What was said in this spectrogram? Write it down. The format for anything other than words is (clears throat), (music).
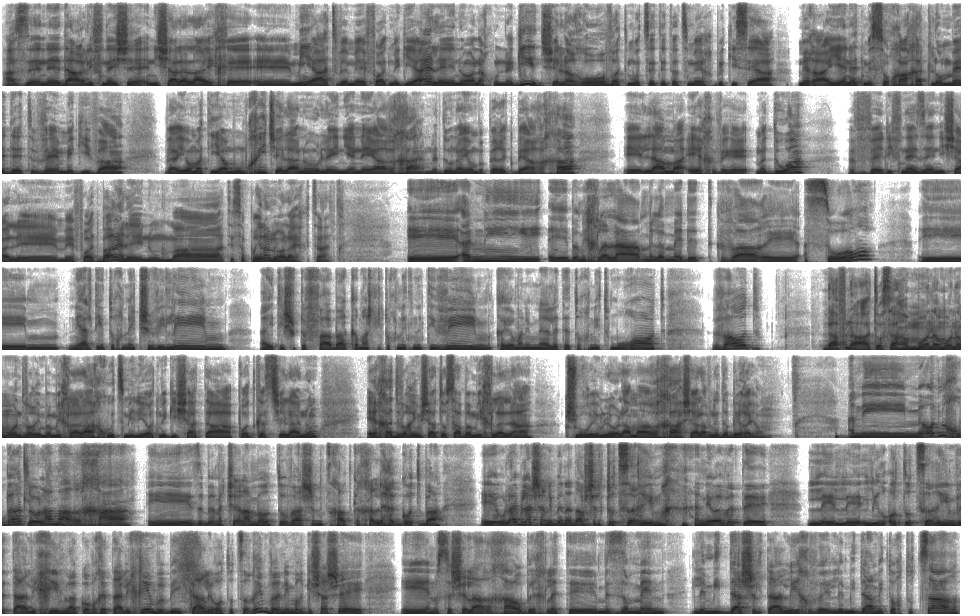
אז אה, נהדר, לפני שנשאל עלייך אה, אה, מי את ומאיפה את מגיעה אלינו, אנחנו נגיד שלרוב את מוצאת את עצמך בכיסא המראיינת, משוחחת, לומדת ומגיבה, והיום את תהיי המומחית שלנו לענייני הערכה. נדון היום בפרק בהערכה. אה, למה, איך ומדוע, ולפני זה נשאל אה, מאיפה את באה אלינו, מה, תספרי לנו עלייך קצת. אה, אני במכללה מלמדת כבר עשור, ניהלתי תוכנית שבילים, הייתי שותפה בהקמה של תוכנית נתיבים, כיום אני מנהלת את תוכנית מורות, ועוד. דפנה, את עושה המון המון המון דברים במכללה, חוץ מלהיות מגישת הפודקאסט שלנו. איך הדברים שאת עושה במכללה קשורים לעולם הערכה, שעליו נדבר היום? אני מאוד מחוברת לעולם הערכה, אה, זו באמת שאלה מאוד טובה שאני צריכה עוד ככה להגות בה, אה, אולי בגלל שאני בן אדם של תוצרים, (laughs) אני אוהבת אה, ל- ל- לראות תוצרים ותהליכים, לעקוב אחרי תהליכים ובעיקר לראות תוצרים, ואני מרגישה שנושא של הערכה הוא בהחלט מזמן למידה של תהליך ולמידה מתוך תוצר,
